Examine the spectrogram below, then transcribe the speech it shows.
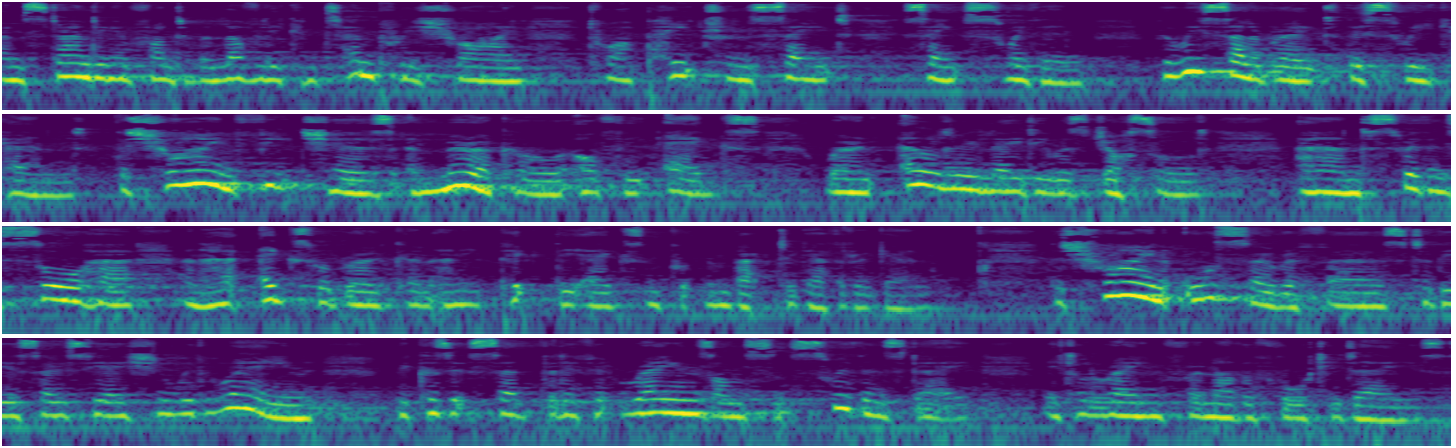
I'm standing in front of a lovely contemporary shrine to our patron saint, Saint Swithun, who we celebrate this weekend. The shrine features a miracle of the eggs where an elderly lady was jostled and Swithun saw her and her eggs were broken and he picked the eggs and put them back together again. The shrine also refers to the association with rain because it's said that if it rains on St Swithun's Day, it'll rain for another 40 days.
